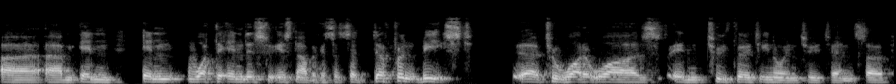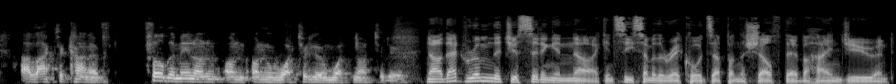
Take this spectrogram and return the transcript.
uh, um, in in what the industry is now because it's a different beast uh, to what it was in 213 or in 210. So I like to kind of fill them in on, on, on what to do and what not to do. Now, that room that you're sitting in now, I can see some of the records up on the shelf there behind you and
